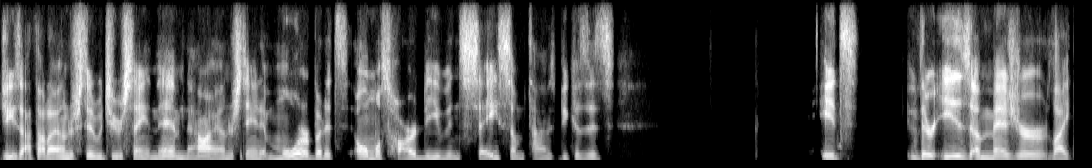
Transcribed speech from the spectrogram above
geez, I thought I understood what you were saying then. Now I understand it more, but it's almost hard to even say sometimes because it's it's there is a measure like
